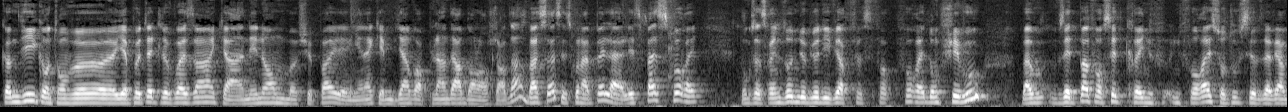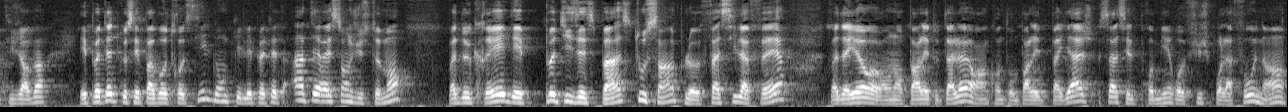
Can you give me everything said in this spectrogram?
comme dit, quand on veut. Il y a peut-être le voisin qui a un énorme. Je sais pas, il y en a qui aiment bien avoir plein d'arbres dans leur jardin. Bah, ça, c'est ce qu'on appelle l'espace forêt. Donc, ça serait une zone de biodiversité forêt. Donc, chez vous, bah, vous n'êtes pas forcé de créer une, forêt, surtout si vous avez un petit jardin. Et peut-être que c'est pas votre style. Donc, il est peut-être intéressant, justement bah, de créer des petits espaces tout simples, faciles à faire. Bah, D'ailleurs, on en parlait tout à l'heure hein, quand on parlait de paillage. Ça, c'est le premier refuge pour la faune. Hein.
